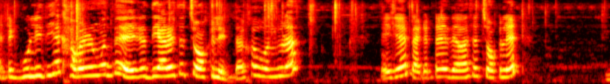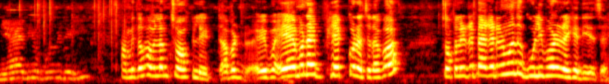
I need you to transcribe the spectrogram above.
একটা গুলি দিয়ে খাবারের মধ্যে এটা দেওয়া রয়েছে চকলেট। দেখো বন্ধুরা, এই যে প্যাকেটটায় দেওয়া আছে চকলেট। আমি তো ভাবলাম চকলেট, আবার এ- মনে হয় ফেক করেছে, দেখো। চকলেটের প্যাকেটের মধ্যে গুলি ভরে রেখে দিয়েছে।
